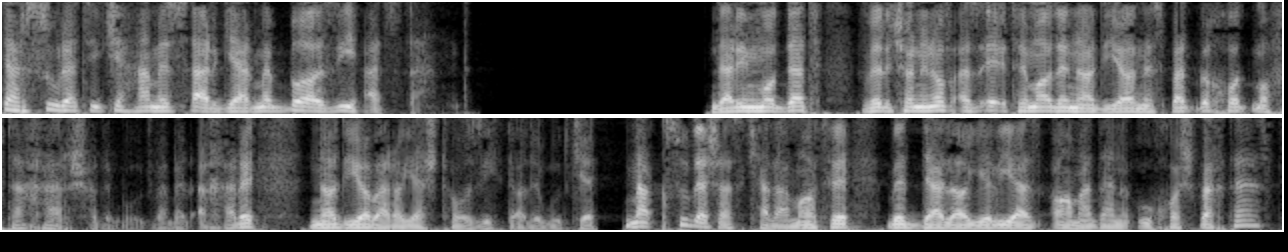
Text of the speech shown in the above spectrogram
در صورتی که همه سرگرم بازی هستند. در این مدت ورچانینوف از اعتماد نادیا نسبت به خود مفتخر شده بود و بالاخره نادیا برایش توضیح داده بود که مقصودش از کلمات به دلایلی از آمدن او خوشبخت است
